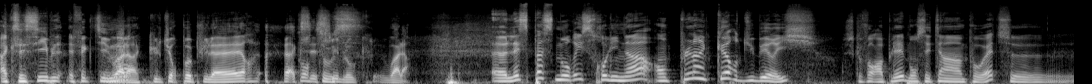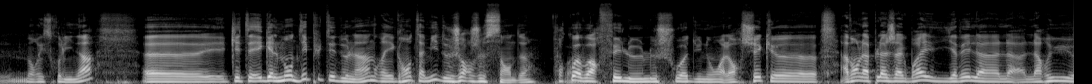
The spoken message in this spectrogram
Accessible, effectivement. Voilà, culture populaire, accessible. voilà. Euh, l'espace Maurice Rollina en plein cœur du Berry. Ce qu'il faut rappeler, bon, c'était un poète, Maurice Rollina, euh, qui était également député de l'Indre et grand ami de Georges Sand. Pourquoi avoir fait le, choix du nom? Alors, je sais que euh, avant la plage Jacques Brel, il y avait la, rue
